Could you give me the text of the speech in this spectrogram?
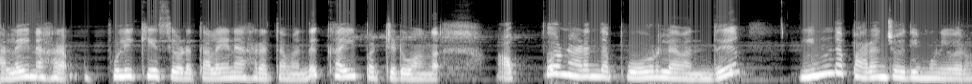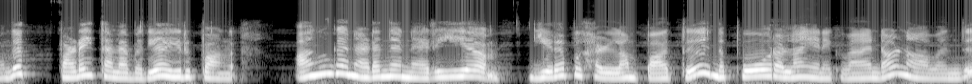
தலைநகரம் புலிகேசியோட தலைநகரத்தை வந்து கைப்பற்றிடுவாங்க. அப்போ நடந்த போரில் வந்து இந்த பரஞ்சோதி முனிவர் வந்து படை தளபதியாக இருப்பாங்க. அங்கே நடந்த நிறைய இறப்புகள்லாம் பார்த்து இந்த போரெல்லாம் எனக்கு வேண்டாம் நான் வந்து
